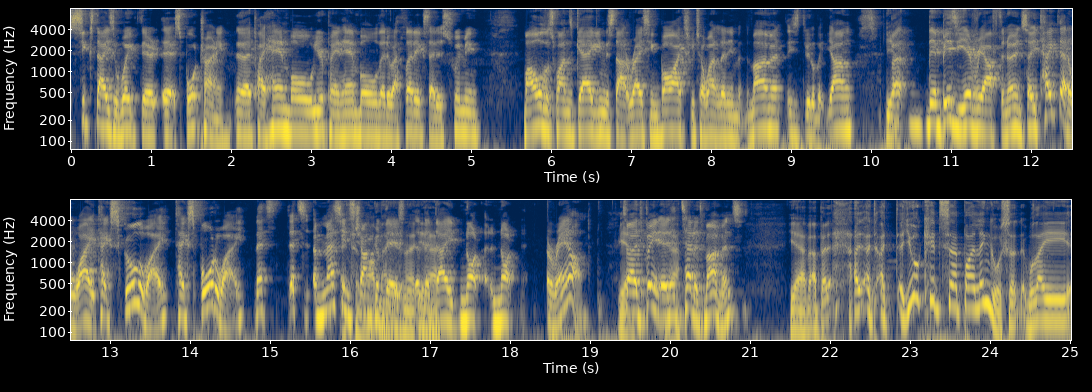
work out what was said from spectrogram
six days a week, they're, they're sport training. They play handball, European handball. They do athletics. They do swimming. My oldest one's gagging to start racing bikes, which I won't let him at the moment. He's a little bit young, yeah. but they're busy every afternoon. So you take that away, take school away, take sport away. That's that's a massive it's chunk a of their yeah. the day not not around. Yeah. So it's been it's had its moments. Yeah, but, but are, are, your kids uh, bilingual? So will they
